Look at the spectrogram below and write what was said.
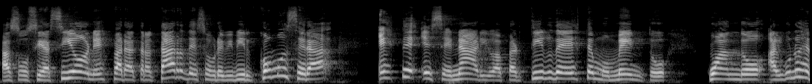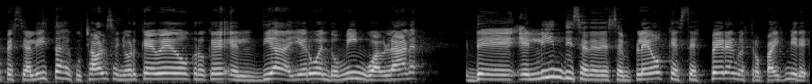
asociaciones para tratar de sobrevivir. ¿Cómo será este escenario a partir de este momento? Cuando algunos especialistas, escuchaba al señor Quevedo, creo que el día de ayer o el domingo, hablar del índice de desempleo que se espera en nuestro país. Mire,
